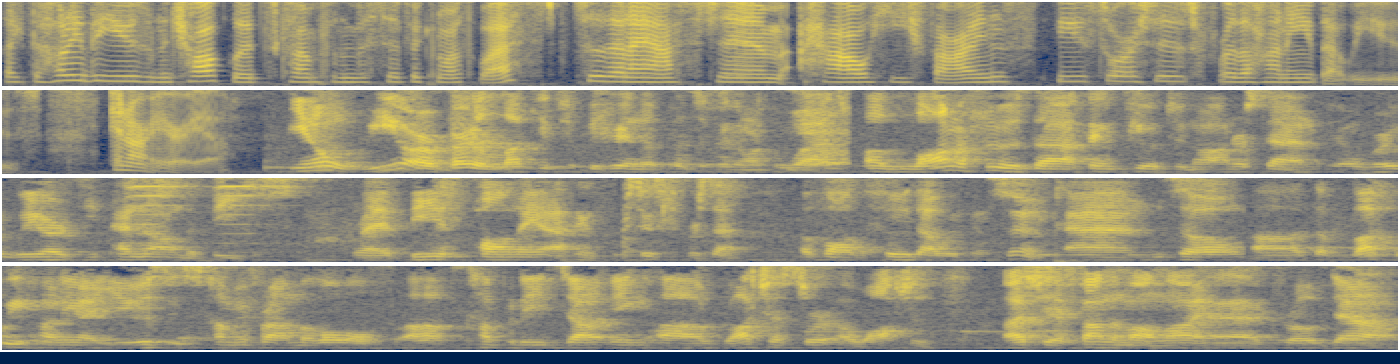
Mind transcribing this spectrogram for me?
like the honey they use in the chocolates, come from the Pacific Northwest. So then I asked him how he finds these sources for the honey that we use in our area. You know, we are very lucky to be here in the Pacific Northwest. A lot of foods that I think people do not understand, we are dependent on the bees, right? Bees pollinate, I think, for 60% of all the food that we consume. And so uh, the buckwheat honey I use is coming from a little uh, company down in uh, Rochester, Washington. Actually, I found them online and I drove down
